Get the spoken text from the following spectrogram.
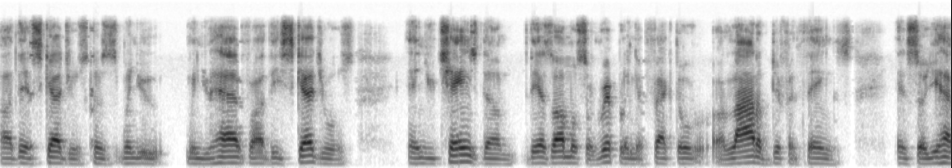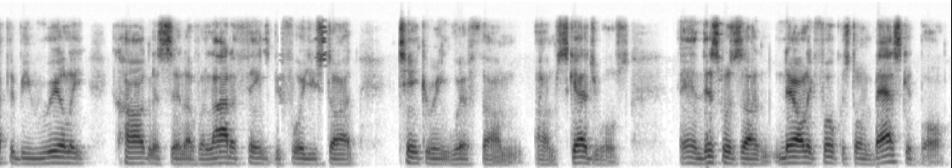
uh, their schedules. Because when you, when you have uh, these schedules and you change them, there's almost a rippling effect over a lot of different things. And so you have to be really cognizant of a lot of things before you start tinkering with um, um, schedules. And this was uh, narrowly focused on basketball.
